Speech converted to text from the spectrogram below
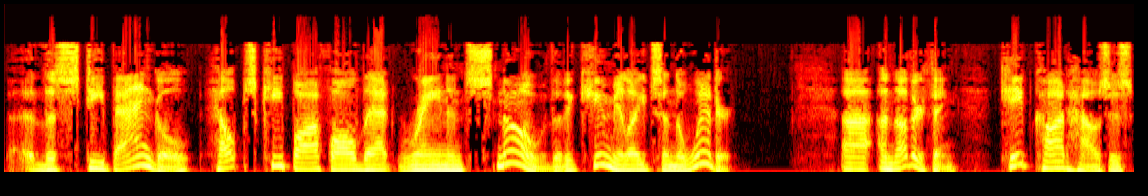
Uh, the steep angle helps keep off all that rain and snow that accumulates in the winter. Uh, another thing, Cape Cod houses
